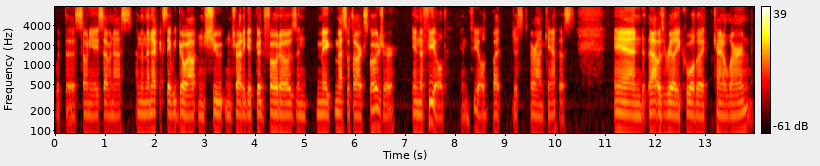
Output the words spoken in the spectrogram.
with the Sony A7S, and then the next day we'd go out and shoot and try to get good photos and make mess with our exposure in the field, in the field, but just around campus. And that was really cool to kind of learn.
